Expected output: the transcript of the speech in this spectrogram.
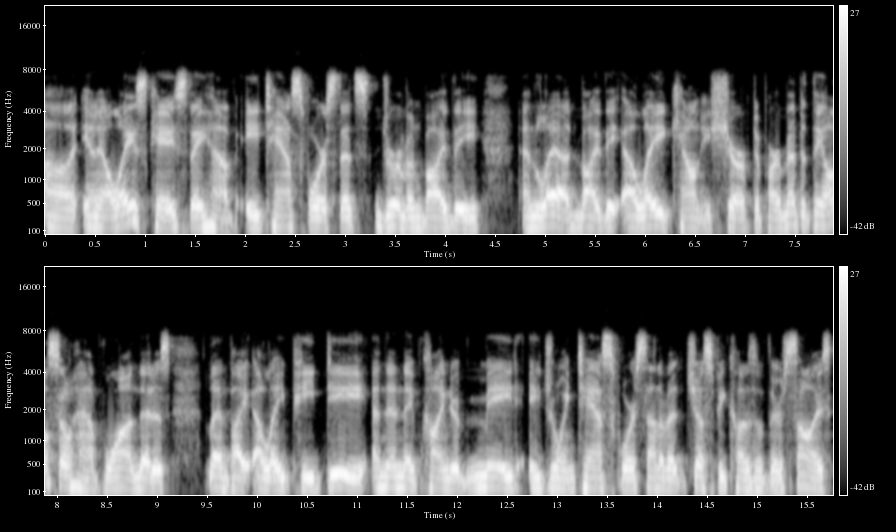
Uh, in LA's case, they have a task force that's driven by the and led by the LA County Sheriff Department, but they also have one that is led by LAPD, and then they've kind of made a joint task force out of it just because of their size.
